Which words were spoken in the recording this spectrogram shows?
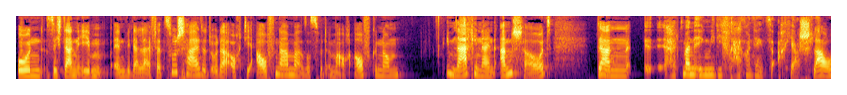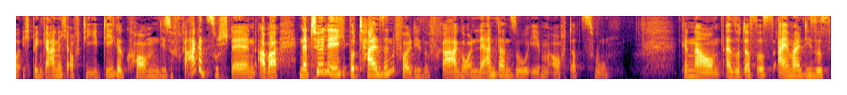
und sich dann eben entweder live dazuschaltet oder auch die Aufnahme, also es wird immer auch aufgenommen, im Nachhinein anschaut, dann äh, hört man irgendwie die Frage und denkt so, ach ja, schlau, ich bin gar nicht auf die Idee gekommen, diese Frage zu stellen. Aber natürlich total sinnvoll, diese Frage und lernt dann so eben auch dazu. Genau, also das ist einmal dieses,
